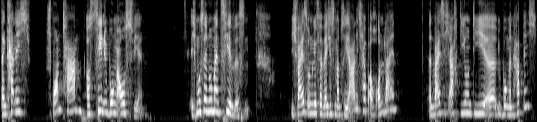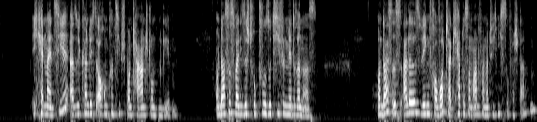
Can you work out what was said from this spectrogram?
dann kann ich spontan aus zehn Übungen auswählen. Ich muss ja nur mein Ziel wissen. Ich weiß ungefähr, welches Material ich habe, auch online. Dann weiß ich, ach, die und die äh, Übungen habe ich. Ich kenne mein Ziel, also ich könnte es auch im Prinzip spontan Stunden geben. Und das ist, weil diese Struktur so tief in mir drin ist. Und das ist alles wegen Frau Wotschak. Ich habe das am Anfang natürlich nicht so verstanden,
